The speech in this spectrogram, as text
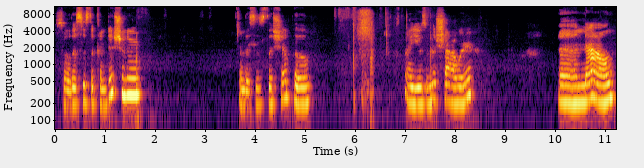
So this is the conditioner. And this is the shampoo I use in the shower. And now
